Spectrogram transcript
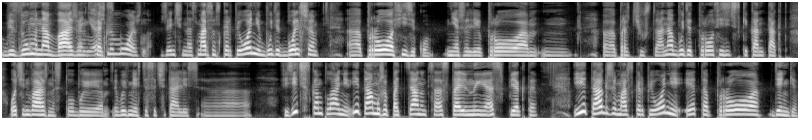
безумно важен Конечно, секс. можно. Женщина с Марсом в Скорпионе будет больше э, про физику, нежели про, э, про чувства. Она будет про физический контакт. Очень важно, чтобы вы вместе сочетались э, в физическом плане, и там уже подтянутся остальные аспекты. И также Марс Скорпионе — это про деньги,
